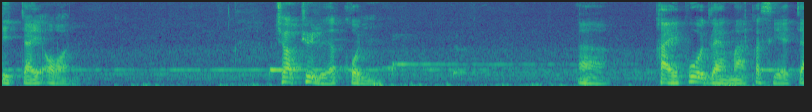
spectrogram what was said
จิตใจอ่อน ชอบช่วยเหลือคนอใครพูดแรงมาก็เสียใจ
